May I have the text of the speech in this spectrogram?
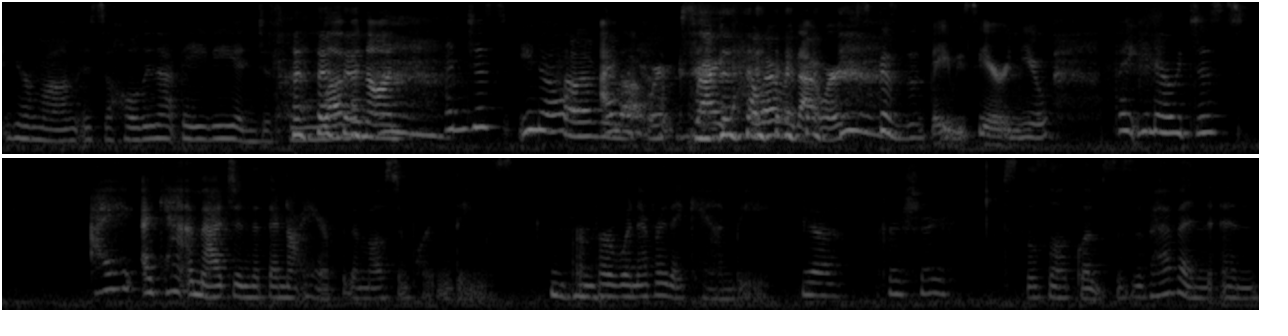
your mom is holding that baby and just loving on and just, you know, However I that would- works. Right. However that works because the baby's here and you, but you know, just, I, I can't imagine that they're not here for the most important things or mm-hmm. for whenever they can be Yeah, for sure. just those little glimpses of heaven and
